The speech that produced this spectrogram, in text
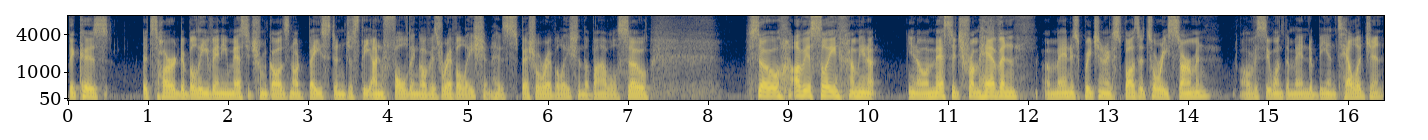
because it's hard to believe any message from God's not based in just the unfolding of his revelation, his special revelation, the Bible. So, so obviously, I mean, a, you know, a message from heaven, a man who's preaching an expository sermon, obviously want the man to be intelligent,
